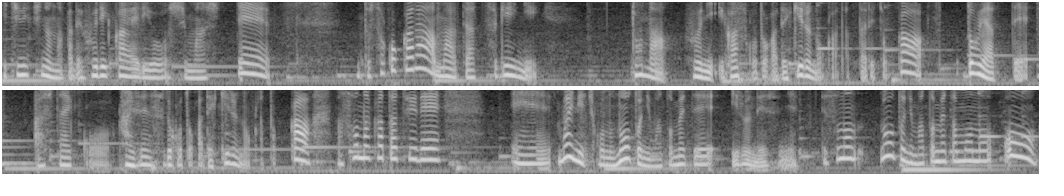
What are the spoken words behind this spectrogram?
一日の中で振り返りをしましてそこから、まあ、じゃあ次にどんな風に生かすことができるのかだったりとかどうやって明日以降改善することができるのかとか、まあ、そんな形で、えー、毎日このノートにまとめているんですね。でそのノートにまとめたものを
